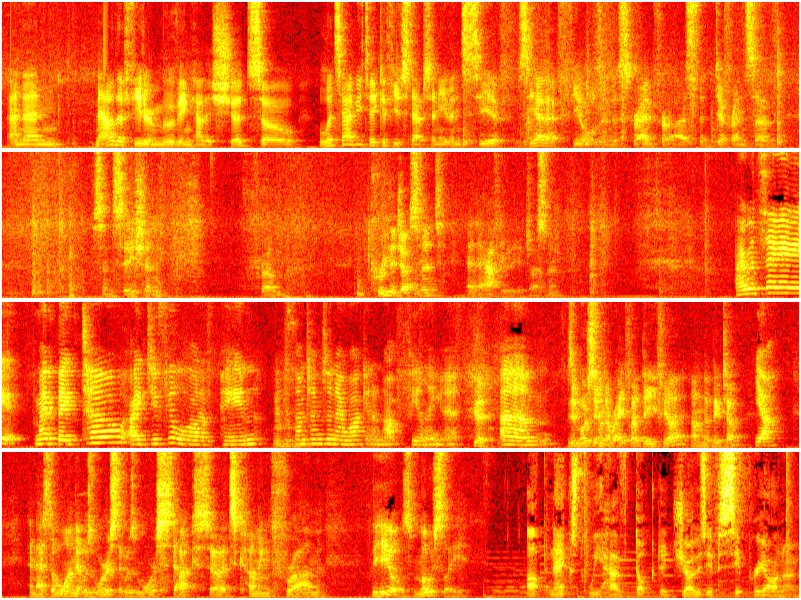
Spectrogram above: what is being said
And then now the feet are moving how they should. So let's have you take a few steps and even see if see how that feels and describe for us the difference of sensation from pre-adjustment and after the adjustment. I would say my big toe, I do feel a lot of pain. Mhm. Sometimes when I walk and I'm not feeling it. Good. Um, Is it mostly on the right foot that you feel it on the big toe? yeah. And that's the one that was worse, that was more stuck. So it's coming from the heels mostly. Up next, we have Dr. Joseph Cipriano.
